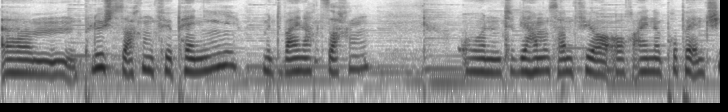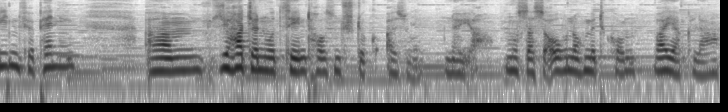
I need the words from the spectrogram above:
ähm, Plüschsachen für Penny mit Weihnachtssachen. Und wir haben uns dann für auch eine Puppe entschieden für Penny. Ähm, sie hat ja nur 10.000 Stück. Also, naja, muss das auch noch mitkommen. War ja klar.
